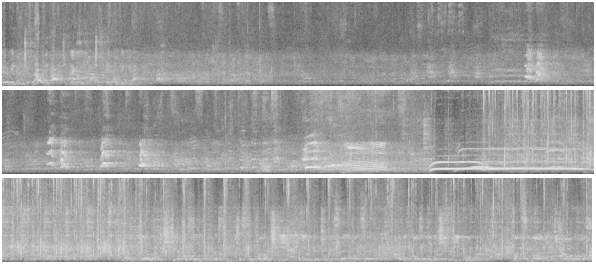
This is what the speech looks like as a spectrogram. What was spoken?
Hungary, Czech Republic, Czech, České republiky. Gracias. Максима Тихого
